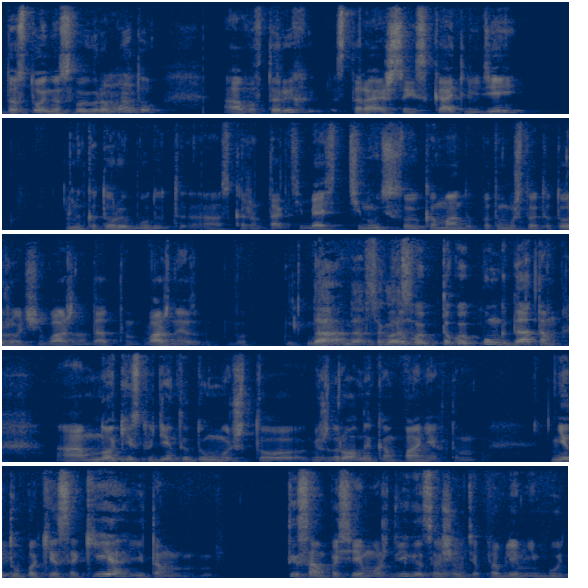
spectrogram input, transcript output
достойно свою работу, mm-hmm. а во-вторых, стараешься искать людей, ну, которые будут, а, скажем так, тебя тянуть в свою команду, потому что это тоже очень важно, да, там важное, да, да, согласен. Такой, такой пункт, да, там многие студенты думают, что в международных компаниях там нету баке-саке и там ты сам по себе можешь двигаться, вообще у тебя проблем не будет.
